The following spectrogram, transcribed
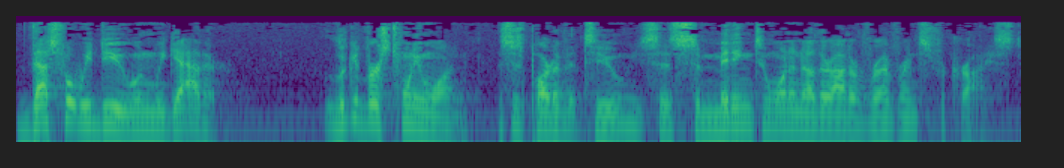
That's what we do when we gather. Look at verse 21. This is part of it too. He says, submitting to one another out of reverence for Christ.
